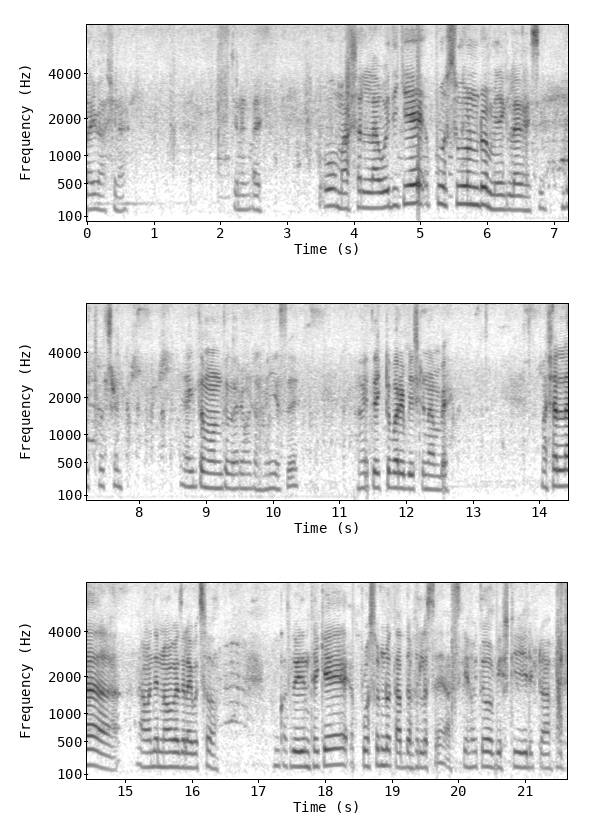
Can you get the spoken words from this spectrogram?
লাইভে আসি না। চ্যানেল লাইভ ও মাসাল্লাহ ওইদিকে প্রচণ্ড মেঘ লাগাইছে, দেখতে পাচ্ছেন? একদম অন্ধকারের মতন হয়ে গেছে। হয়তো একটু পরে বৃষ্টি নামবে। মাসাল্লাহ আমাদের নওগাঁ জেলায় বুঝছ? গত দুই দিন থেকে প্রচণ্ড তাপ দেখা চলেছে আজকে হয়তো বৃষ্টির একটু আভাস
